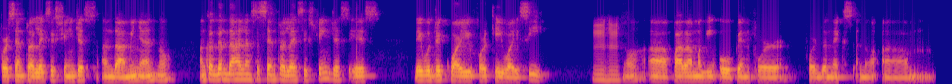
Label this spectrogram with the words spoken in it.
For centralized exchanges, ang dami niyan, no? Ang kagandahan lang sa centralized exchanges is they would require you for KYC Mhm. no Ah, para maging open for for the next ano um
